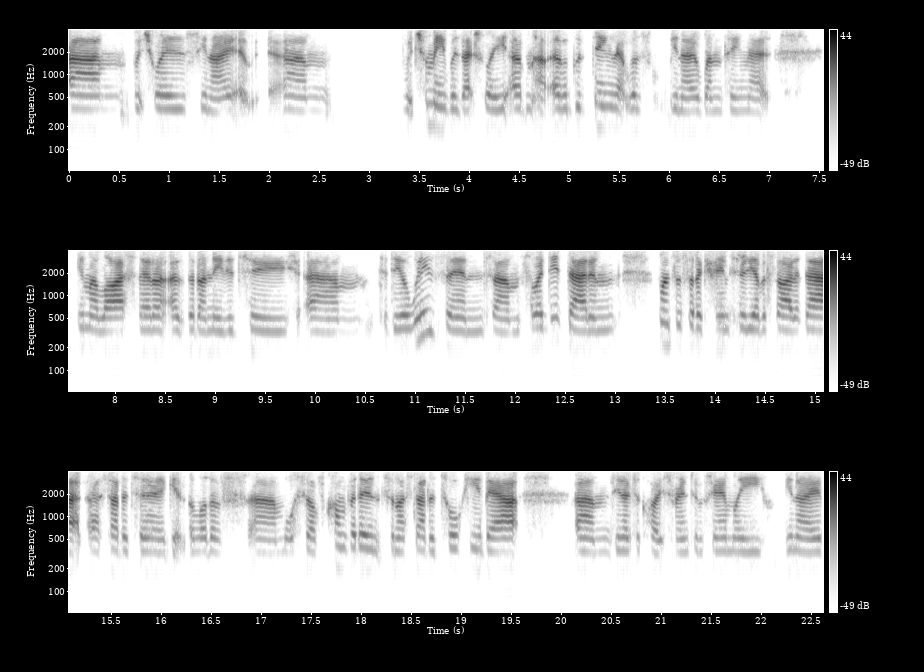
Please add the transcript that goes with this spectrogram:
um, which was, you know, um, which for me was actually um, a, a good thing. That was, you know, one thing that in my life that I, that I needed to um, to deal with, and um, so I did that. And once I sort of came through the other side of that, I started to get a lot of um, more self confidence, and I started talking about um, you know, to close friends and family, you know,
